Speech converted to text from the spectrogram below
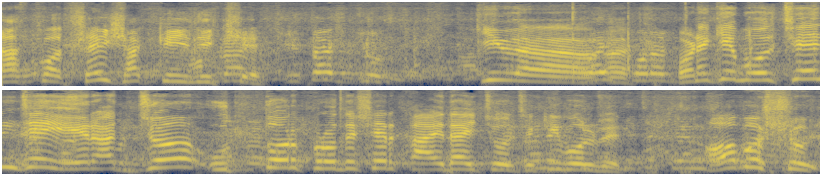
রাজপথ সেই সাক্ষী দিচ্ছে। কি অনেকে বলছেন যে এ রাজ্য উত্তর প্রদেশের কায়দায় চলছে, কি বলবেন? অবশ্যই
